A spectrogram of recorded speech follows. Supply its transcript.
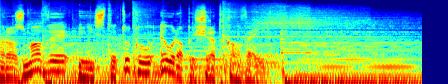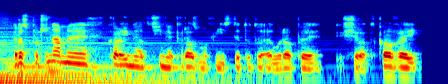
Rozmowy Instytutu Europy Środkowej. Rozpoczynamy kolejny odcinek rozmów Instytutu Europy Środkowej.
